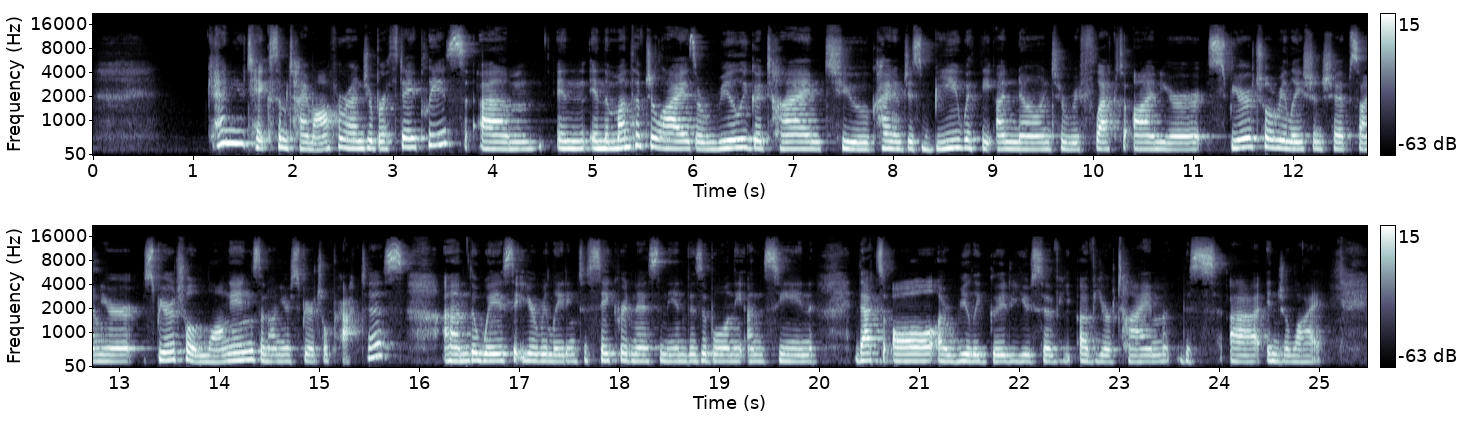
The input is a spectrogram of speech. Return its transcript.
Can you take some time off around your birthday, please? Um, in, in the month of July is a really good time to kind of just be with the unknown, to reflect on your spiritual relationships, on your spiritual longings, and on your spiritual practice, um, the ways that you're relating to sacredness and the invisible and the unseen. That's all a really good use of, of your time this uh, in July.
